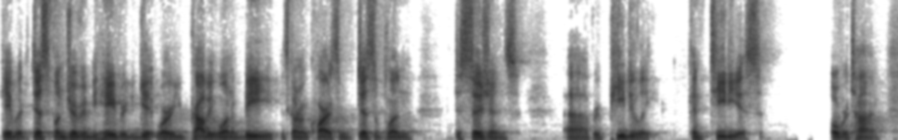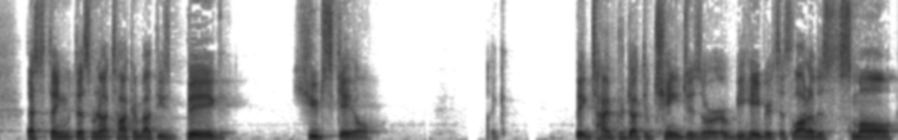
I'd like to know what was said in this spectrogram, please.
Okay, but discipline driven behavior to get where you probably want to be, it's going to require some discipline decisions uh, repeatedly, continuous over time. That's the thing with this. We're not talking about these big, huge scale, like big time productive changes or, or behaviors. It's a lot of this small,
